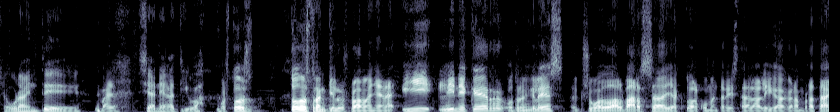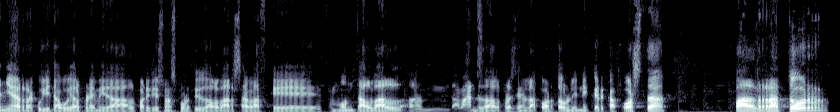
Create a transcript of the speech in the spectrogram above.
seguramente Vaya. sea negativa. Pues todos, todos tranquilos para mañana. I Lineker, otro inglès, exjugador del Barça i actual comentarista de la Liga Gran Bretanya, recollit avui el premi del periodisme esportiu del Barça Vázquez Montalbal davant del president Laporta, un Lineker que aposta pel retorn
